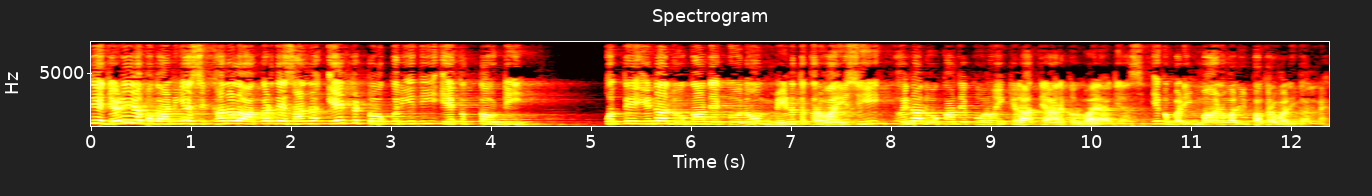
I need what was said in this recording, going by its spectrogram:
ਤੇ ਜਿਹੜੇ ਅਫਗਾਨੀਆਂ ਸਿੱਖਾਂ ਨਾਲ ਆਕੜਦੇ ਸਨ, ਇੱਕ ਟੋਕਰੀ ਦੀ ਇੱਕ ਕੌਡੀ। ਉੱਤੇ ਇਹਨਾਂ ਲੋਕਾਂ ਦੇ ਕੋਲੋਂ ਮਿਹਨਤ ਕਰਵਾਈ ਸੀ। ਇਹਨਾਂ ਲੋਕਾਂ ਦੇ ਕੋਲੋਂ ਹੀ ਕਿਲਾ ਤਿਆਰ ਕਰਵਾਇਆ ਗਿਆ ਸੀ। ਇੱਕ ਬੜੀ ਮਾਣ ਵਾਲੀ, ਫਖਰ ਵਾਲੀ ਗੱਲ ਹੈ।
